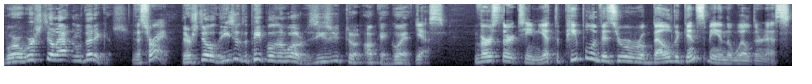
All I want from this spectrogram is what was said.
where we're still at in Leviticus. That's right. They're still these are the people in the wilderness. These are to okay. Go ahead. Yes. Verse 13 Yet the people of Israel rebelled against me in the wilderness.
